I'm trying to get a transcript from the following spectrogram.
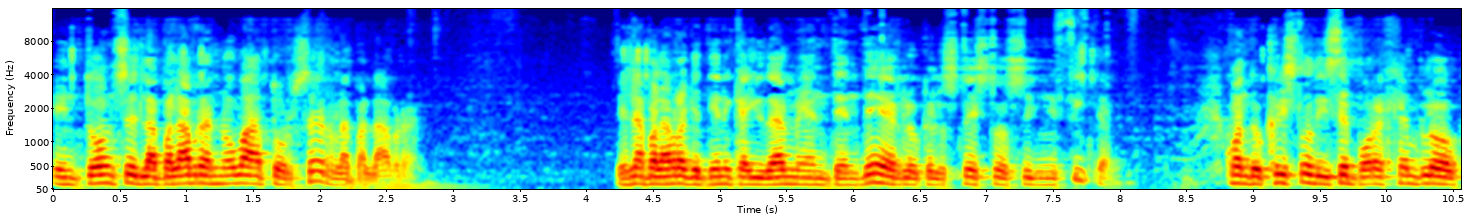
entonces la palabra no va a torcer la palabra. Es la palabra que tiene que ayudarme a entender lo que los textos significan. Cuando Cristo dice, por ejemplo,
